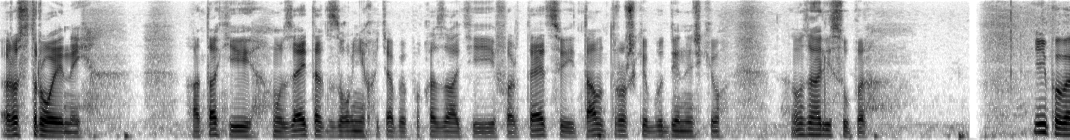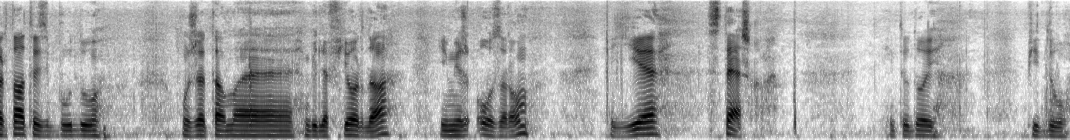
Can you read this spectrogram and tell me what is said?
розстроєний. А так і музей так ззовні хоча б показати, і фортецю, і там трошки будиночків. Ну, взагалі супер. І повертатись буду уже там е, біля фьорда і між озером є стежка. І туди піду.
